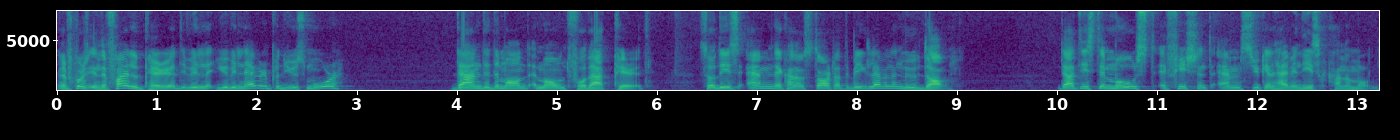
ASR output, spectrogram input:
And of course in the final period you will, you will never produce more than the demand amount for that period. So these M they kind of start at the big level and move down. That is the most efficient M's you can have in this kind of model.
